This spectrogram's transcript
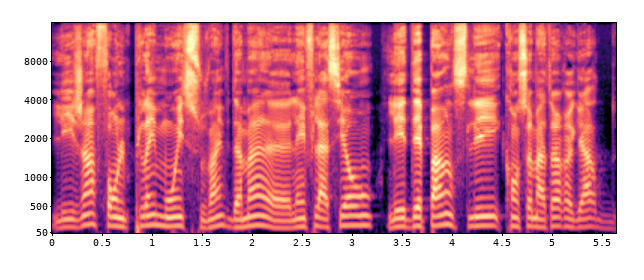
les gens font le plein moins souvent. Évidemment, euh, l'inflation, les dépenses, les consommateurs regardent.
